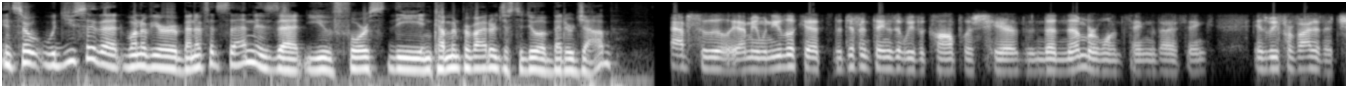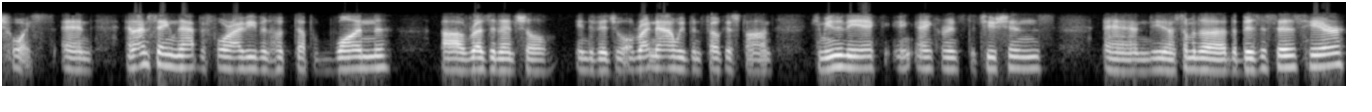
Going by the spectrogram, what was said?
And so, would you say that one of your benefits then is that you've forced the incumbent provider just to do a better job? Absolutely. I mean, when you look at the different things that we've accomplished here, the, the number one thing that I think is we've provided a choice. And and I'm saying that before I've even hooked up one uh, residential individual. Right now, we've been focused on community anchor institutions and you know some of the the businesses here.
